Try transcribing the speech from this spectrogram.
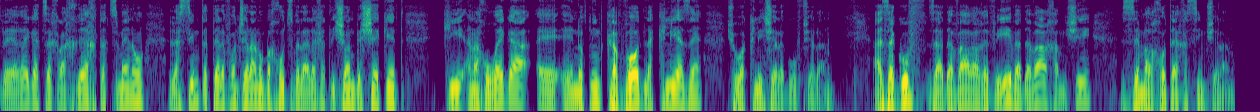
ורגע צריך להכריח את עצמנו לשים את הטלפון שלנו בחוץ וללכת לישון בשקט, כי אנחנו רגע אה, אה, נותנים כבוד לכלי הזה, שהוא הכלי של הגוף שלנו. אז הגוף זה הדבר הרביעי, והדבר החמישי זה מערכות היחסים שלנו.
